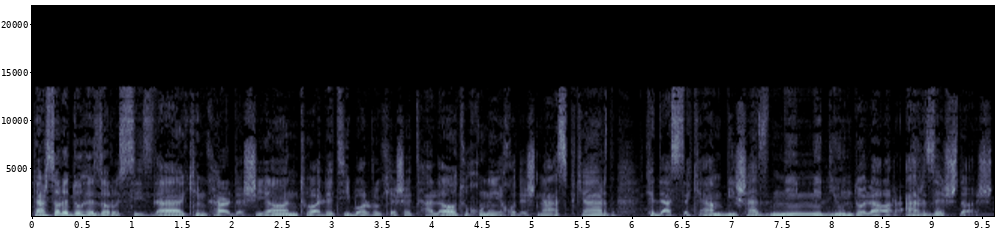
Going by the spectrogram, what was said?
در سال 2013 کیم کارداشیان توالتی با روکش طلا تو خونه خودش نصب کرد که دست کم بیش از نیم میلیون دلار ارزش داشت.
